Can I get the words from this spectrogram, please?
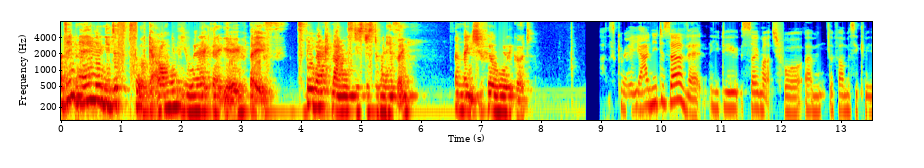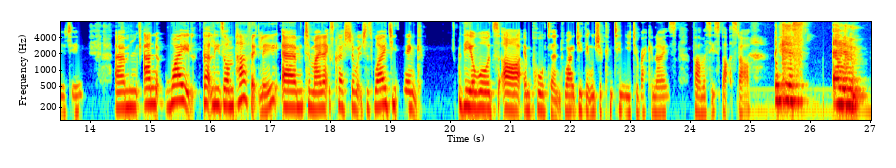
I don't know. You just sort of get on with your work, don't you? But it's to be recognised is just amazing and makes you feel really good. That's great, yeah, and you deserve it. You do so much for um, the pharmacy community, um, and why that leads on perfectly um, to my next question, which is why do you think the awards are important? Why do you think we should continue to recognise pharmacy staff? Because um,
